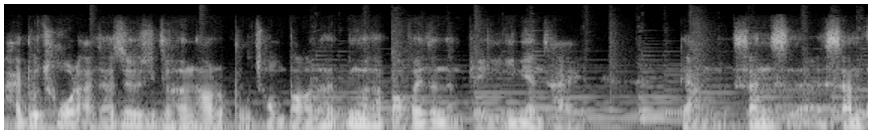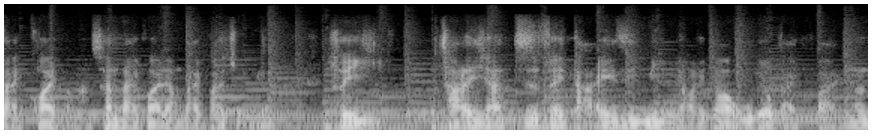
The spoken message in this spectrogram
还不错啦，它就是一个很好的补充包。它因为它保费真的很便宜，一年才两三十三百块吧，三百块两百块左右。所以我查了一下，自费打 AZ 疫苗也都要五六百块。那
